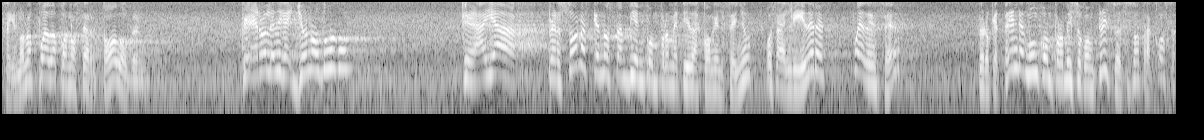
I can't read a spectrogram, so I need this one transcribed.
sea, yo no los puedo conocer todos. Pero le dije, yo no dudo que haya personas que no están bien comprometidas con el Señor. O sea, líderes pueden ser, pero que tengan un compromiso con Cristo, esa es otra cosa.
